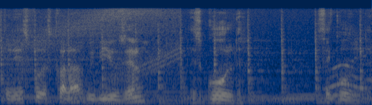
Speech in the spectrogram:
Today's first color we'll be using is gold. Say gold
